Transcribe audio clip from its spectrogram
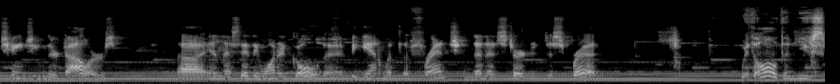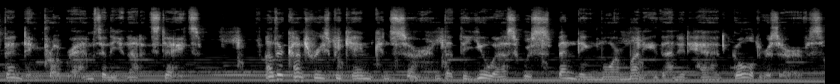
changing their dollars. Uh, and they said they wanted gold. And it began with the French, and then it started to spread. With all the new spending programs in the United States, other countries became concerned that the U.S. was spending more money than it had gold reserves.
